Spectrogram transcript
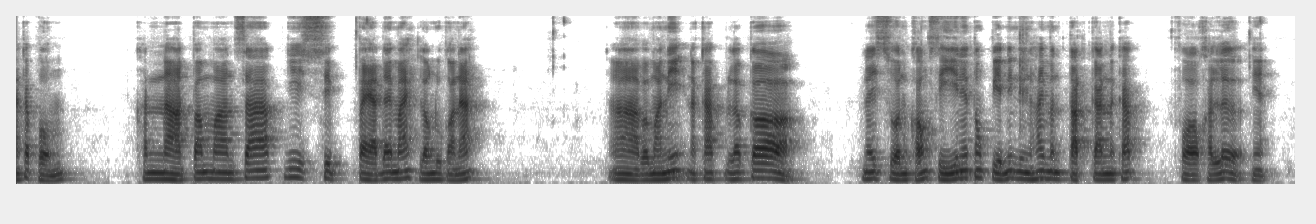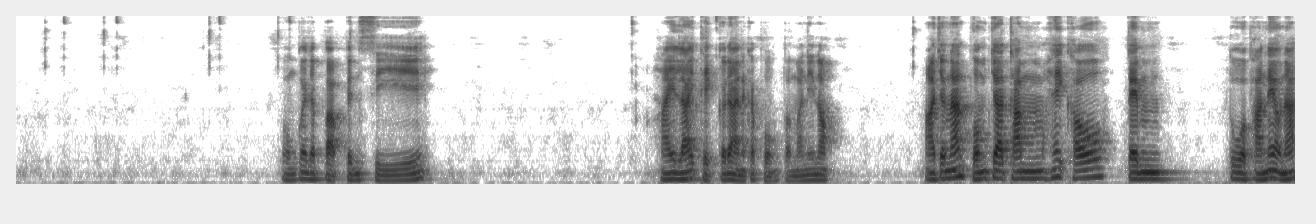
นะครับผม ขนาดประมาณสัก28 ได้ไหม ลองดูก่อนนะ อ่า ประมาณนี้นะครับ แล้วก็ในส่วนของสีเนี่ยต้องเปลี่ยนนิดนึงให้มันตัดกันนะครับ for color เนี่ย ผมก็จะปรับเป็นสี highlight text ก็ได้นะครับผมประมาณนี้เนาะอาจากนั้นผมจะทำให้เขาเต็มตัว panel นะ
